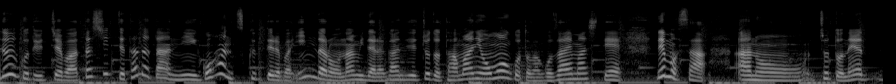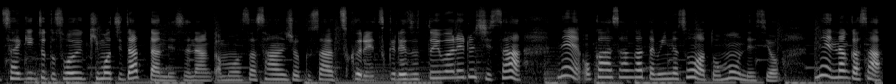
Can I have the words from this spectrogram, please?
どいこと言っちゃえば私ってただ単にご飯作ってればいいんだろうなみたいな感じでちょっとたまに思うことがございましてでもさあのーちょっとね最近ちょっとそういう気持ちだったんです。なんかもうさ3食さ作れ作れずっと言われるしさねお母さん方みんなそうだと思うんですよ。ねなんかさ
